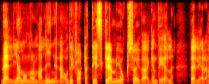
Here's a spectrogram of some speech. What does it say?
välja någon av de här linjerna. Och det är klart att det skrämmer ju också iväg en del väljare.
